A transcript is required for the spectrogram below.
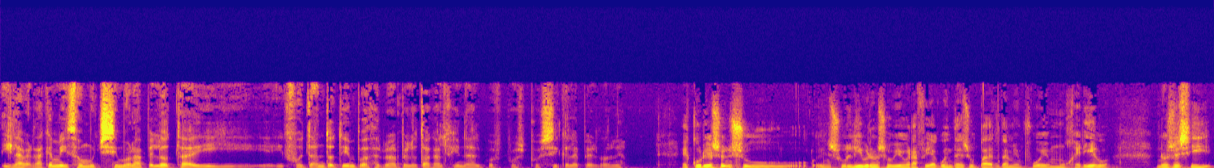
la verdad que me hizo muchísimo la pelota y, fue tanto tiempo de hacerme la pelota que al final pues, pues, pues sí que le perdoné. Es curioso, en su, en su libro, en su biografía, cuenta que su padre también fue mujeriego. No sé si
